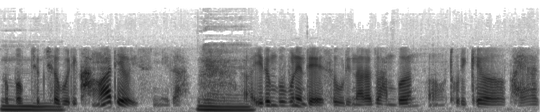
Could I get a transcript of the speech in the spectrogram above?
그 음. 법적 처벌이 강화되어 있습니다. 네. 아, 이런 부분에 대해서 우리나라도 한번 어, 돌이켜 봐야 할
